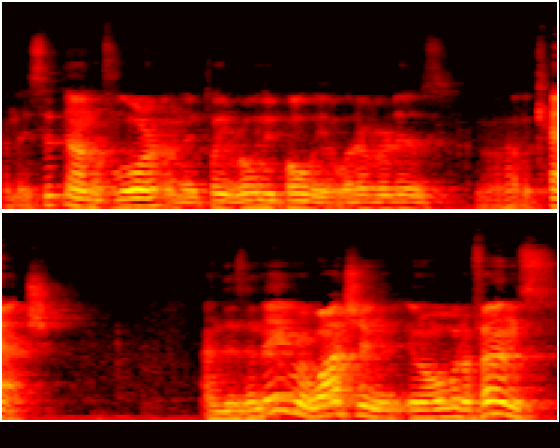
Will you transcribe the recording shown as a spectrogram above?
And they sit down on the floor and they play roly poly or whatever it is, you know, have a catch. And there's a neighbor watching, you know, over the fence,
